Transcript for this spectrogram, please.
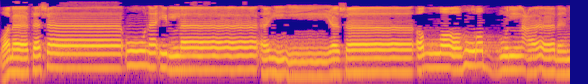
وَمَا تَشَاءُونَ إِلَّا يَشَاءَ اللَّهُ رَبُّ الْعَالَمِينَ.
